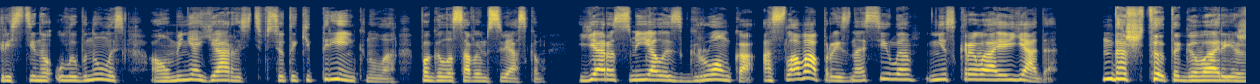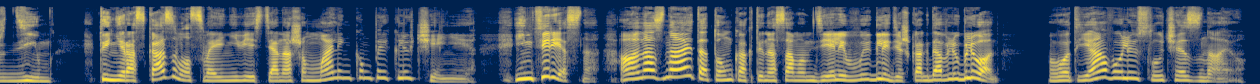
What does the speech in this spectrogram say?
Кристина улыбнулась, а у меня ярость все-таки тренькнула по голосовым связкам. Я рассмеялась громко, а слова произносила, не скрывая яда. «Да что ты говоришь, Дим?» Ты не рассказывал своей невесте о нашем маленьком приключении? Интересно, а она знает о том, как ты на самом деле выглядишь, когда влюблен? Вот я волею случая знаю.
